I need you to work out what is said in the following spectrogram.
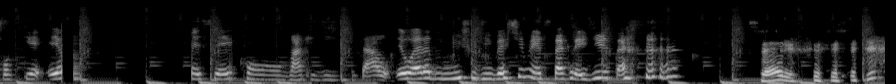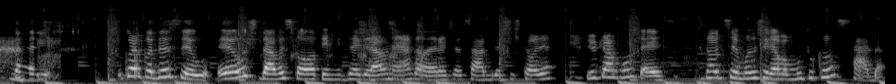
porque eu comecei com marketing digital, eu era do nicho de investimentos, tá acredita? Sério? Sério. O que aconteceu? Eu estudava escola tempo integral, né? A galera já sabe dessa história. E o que acontece? No final de semana eu chegava muito cansada.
